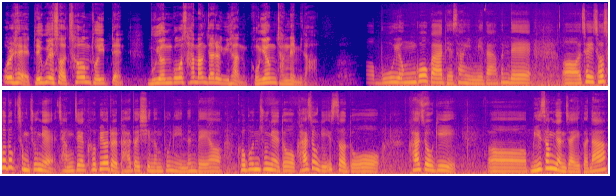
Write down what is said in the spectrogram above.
올해 대구에서 처음 도입된 무연고 사망자를 위한 공영 장례입니다. 어, 무연고가 대상입니다. 근데 어, 저희 저소득층 중에 장제 급여를 받으시는 분이 있는데요. 그분 중에도 가족이 있어도 가족이 어, 미성년자이거나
